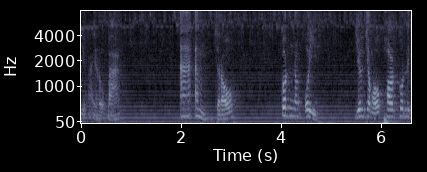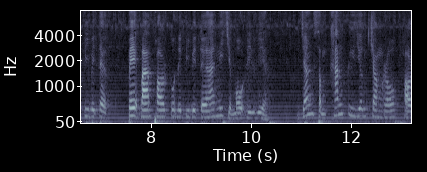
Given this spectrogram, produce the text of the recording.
យើងអាចរកបាន am 0គុណនឹងអុយយើងចង់រកផលគុណនៃ2 vector ពេលបានផលគុណនៃ2 vector ហើយនេះជា model វាអញ្ចឹងសំខាន់គឺយើងចង់រកផល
